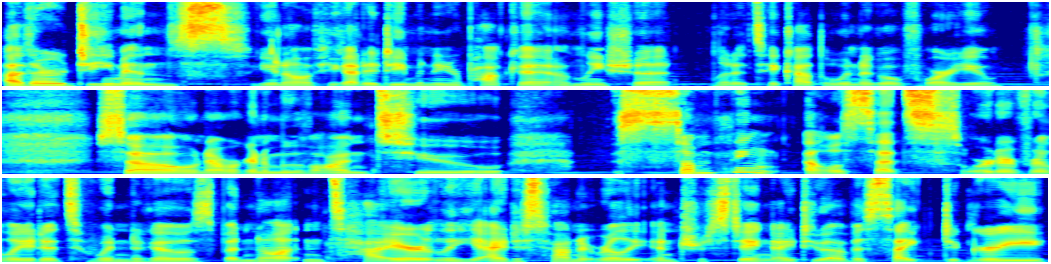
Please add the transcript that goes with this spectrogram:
other demons, you know, if you got a demon in your pocket, unleash it, let it take out the Wendigo for you. So now we're going to move on to something else that's sort of related to Wendigos, but not entirely. I just found it really interesting. I do have a psych degree,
